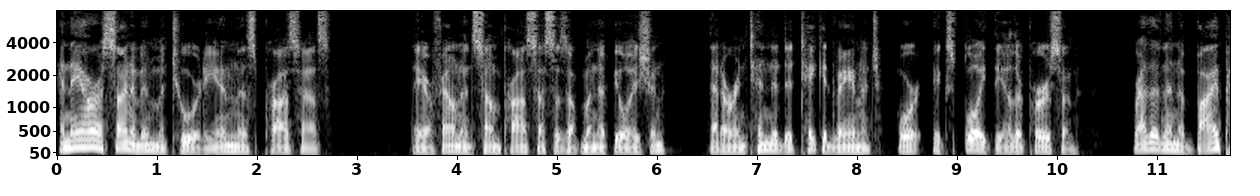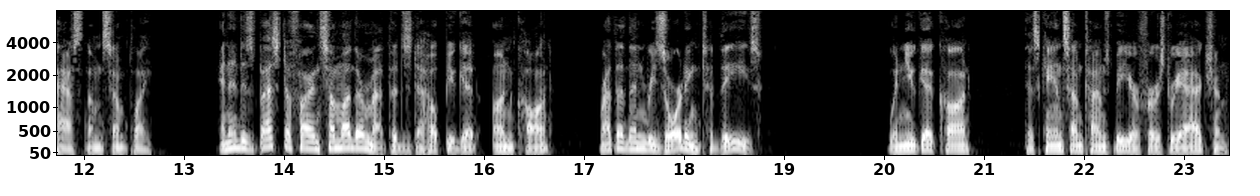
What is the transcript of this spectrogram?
and they are a sign of immaturity in this process. They are found in some processes of manipulation that are intended to take advantage or exploit the other person, rather than to bypass them simply. And it is best to find some other methods to help you get uncaught, rather than resorting to these. When you get caught, this can sometimes be your first reaction.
